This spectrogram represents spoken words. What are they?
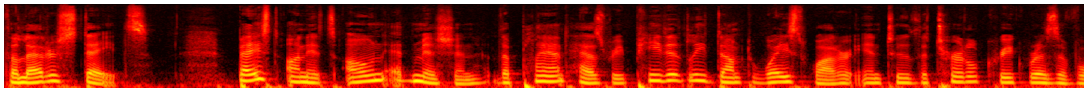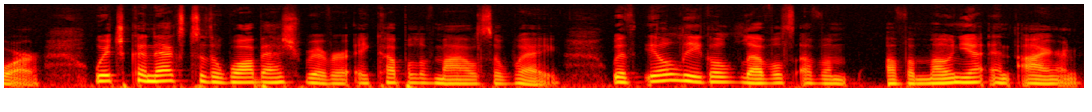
the letter states Based on its own admission, the plant has repeatedly dumped wastewater into the Turtle Creek Reservoir, which connects to the Wabash River a couple of miles away, with illegal levels of, um, of ammonia and iron,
